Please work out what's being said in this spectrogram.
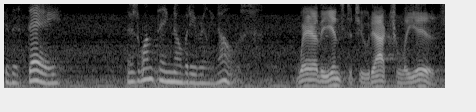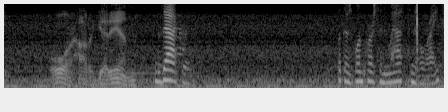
to this day, there's one thing nobody really knows. Where the Institute actually is. Or how to get in. Exactly. But there's one person who has to know, right?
